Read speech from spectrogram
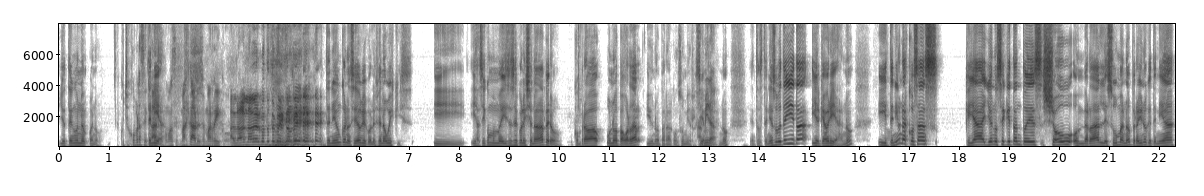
yo tengo una. Bueno, Escucha, cómprase Tenía. caro, nomás, el más caro es el más rico. Anda, anda a ver cuánto te cuesta. tenía un conocido que colecciona whiskies. Y, y así como me dice, se coleccionaba, pero compraba uno para guardar y uno para consumir. siempre, mira. ¿no? Entonces tenía su botellita y el que abría, ¿no? Y tenía unas cosas que ya yo no sé qué tanto es show o en verdad le suma, ¿no? Pero hay uno que tenía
